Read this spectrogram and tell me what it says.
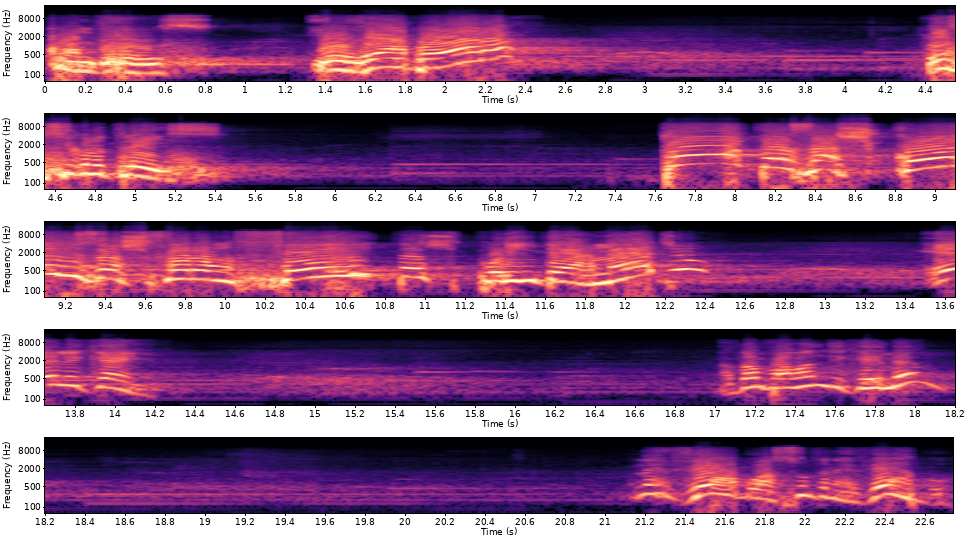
com Deus. E o verbo era, versículo 3. Todas as coisas foram feitas por intermédio. Ele quem? Nós estamos falando de quem mesmo? Não é verbo, o assunto não é verbo?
